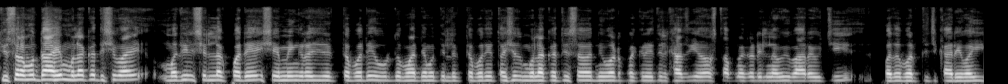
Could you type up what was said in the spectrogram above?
तिसरा मुद्दा आहे मुलाखतीशिवाय मधील शिल्लक पदे शेमी इंग्रजी रिक्त पदे उर्दू माध्यमातील रिक्त पदे तसेच मुलाखतीसह निवड प्रक्रियेतील खाजगी व्यवस्थापनाकडील नवी बारावीची पदभरतीची कार्यवाही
